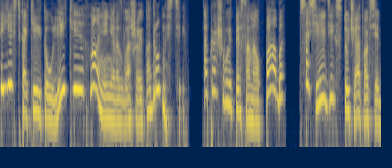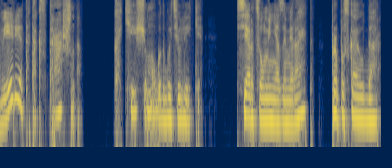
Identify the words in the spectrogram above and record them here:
Есть какие-то улики, но они не разглашают подробностей. Опрашивают персонал паба, Соседи стучат во все двери, это так страшно. Какие еще могут быть улики? Сердце у меня замирает, пропуская удар.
